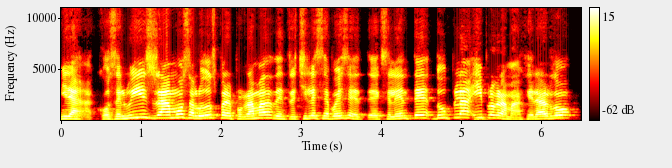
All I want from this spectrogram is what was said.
Mira, José Luis Ramos, saludos para el programa de Entre Chile y Cebollas, eh, excelente dupla y programa. Gerardo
